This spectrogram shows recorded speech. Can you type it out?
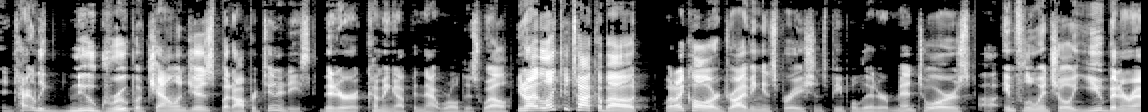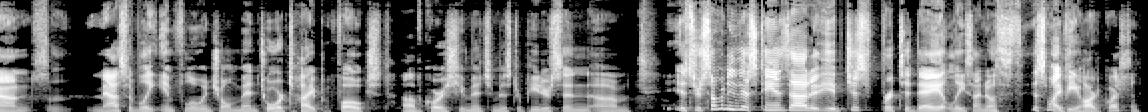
entirely new group of challenges, but opportunities that are coming up in that world as well. You know, I'd like to talk about what I call our driving inspirations, people that are mentors, uh, influential. You've been around some massively influential mentor type folks. Uh, of course, you mentioned Mr. Petersen. Um, is there somebody that stands out, if just for today at least? I know this, this might be a hard question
